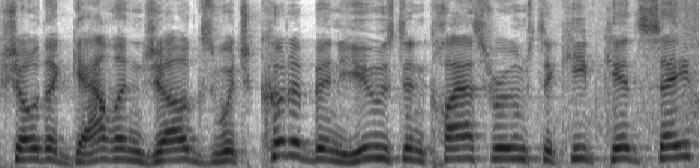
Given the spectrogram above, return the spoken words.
show the gallon jugs which could have been used in classrooms to keep kids safe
